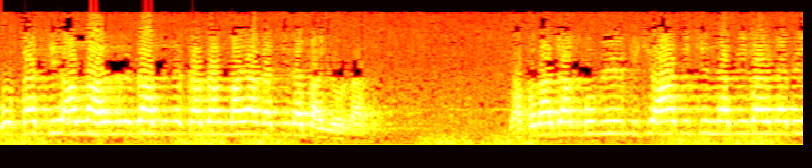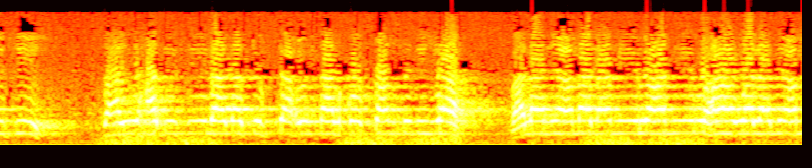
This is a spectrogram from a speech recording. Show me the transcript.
bu fethi Allah'ın rızasını kazanmaya vesile sayıyorlardı. Yapılacak bu büyük cihad için Nebiler Nebisi, sahih hadisiyle لَتُفْتَحُنَّ الْقُسْطَنْطِنِيَّةِ وَلَا نِعْمَ الْاَمِيرُ اَمِيرُهَا وَلَا نِعْمَ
